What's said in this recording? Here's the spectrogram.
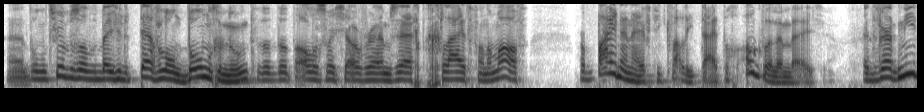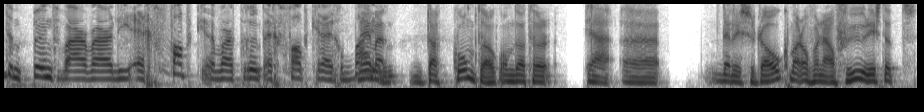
eh, Donald Trump is altijd een beetje de Teflon Don genoemd. Dat, dat alles wat je over hem zegt glijdt van hem af. Maar Biden heeft die kwaliteit toch ook wel een beetje. Het werd niet een punt waar, waar, die echt vat, waar Trump echt vat kreeg op Nee, Biden. maar dat komt ook omdat er, ja, eh, er is rook, maar of er nou vuur is, dat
